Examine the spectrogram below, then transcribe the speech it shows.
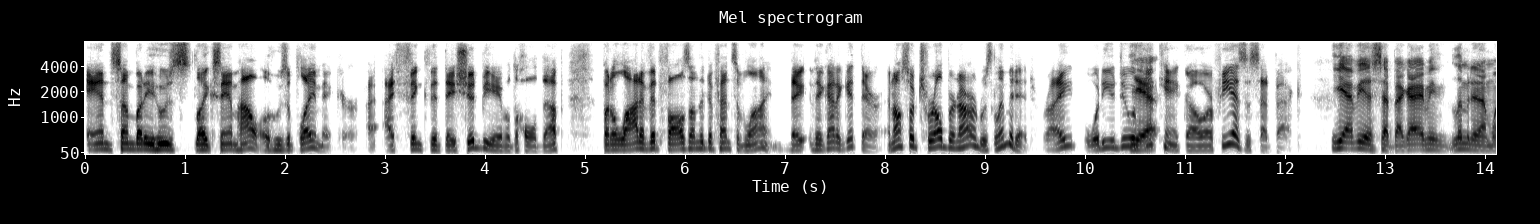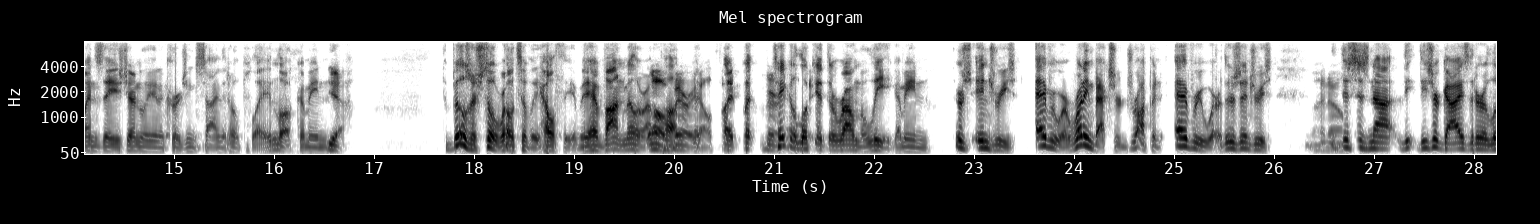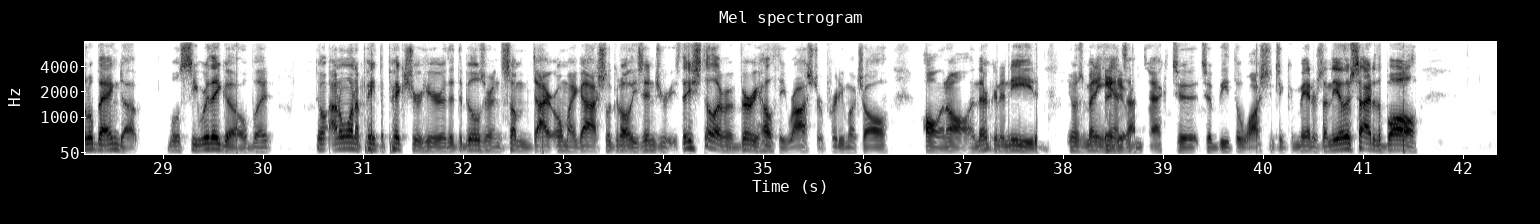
and somebody who's like Sam Howell, who's a playmaker. I, I think that they should be able to hold up, but a lot of it falls on the defensive line. They they got to get there, and also Terrel Bernard was limited, right? What do you do if yeah. he can't go or if he has a setback? Yeah, if he has a setback, I mean, limited on Wednesday is generally an encouraging sign that he'll play. And look, I mean, yeah, the Bills are still relatively healthy. I mean, they have Von Miller on oh, pup, very but, healthy. But, but take healthy. a look at the around the league. I mean, there's injuries everywhere. Running backs are dropping everywhere. There's injuries. I know. This is not, th- these are guys that are a little banged up. We'll see where they go, but don't I don't want to paint the picture here that the Bills are in some dire. Oh my gosh, look at all these injuries. They still have a very healthy roster, pretty much all all in all, and they're going to need you know as many They hands do. on deck to to beat the Washington Commanders. On the other side of the ball,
